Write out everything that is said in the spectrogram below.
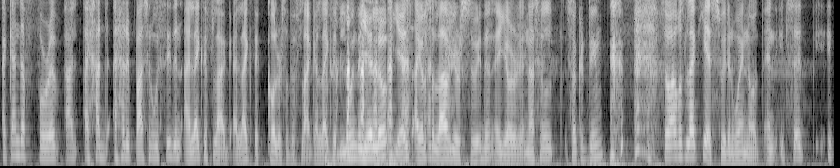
I kind of forever. I, I, had I had a passion with Sweden. I like the flag. I like the colors of the flag. I like the blue and the yellow. Yes, I also love your Sweden, uh, your national soccer team. so I was like, yes, Sweden. Why not? And it's a it,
